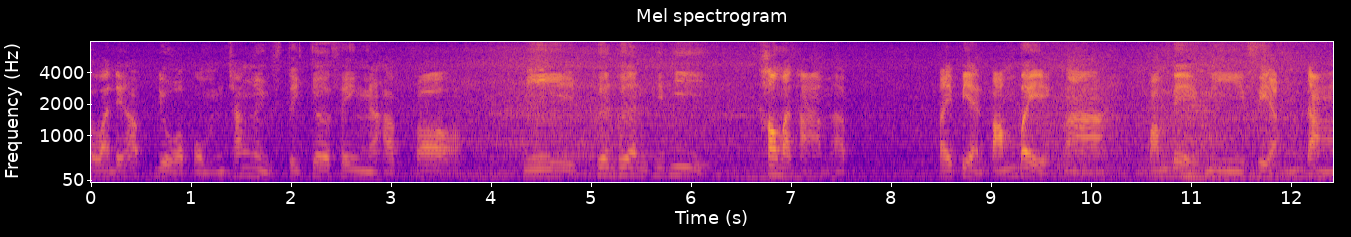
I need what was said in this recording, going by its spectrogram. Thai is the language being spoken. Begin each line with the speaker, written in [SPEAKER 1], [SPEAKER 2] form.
[SPEAKER 1] สวัสดีครับ อยู่กับผมช่างหนึ่งสติกเกอร์ซิ่งนะครับ ก็มีเพื่อนเพื่อนพี่พี่ๆเข้ามาถามครับ ไปเปลี่ยนปั๊มเบรกมา ปั๊มเบรกมีเสียงดัง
